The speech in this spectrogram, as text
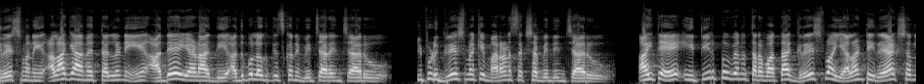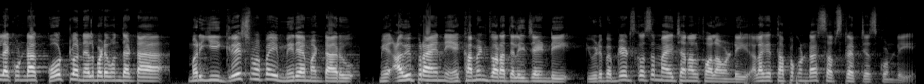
గ్రీష్మని అలాగే ఆమె తల్లిని అదే ఏడాది అదుపులోకి తీసుకుని విచారించారు. ఇప్పుడు గ్రీష్మకి మరణశిక్ష విధించారు. అయితే ఈ తీర్పు విన్న తర్వాత గ్రీష్మ ఎలాంటి రియాక్షన్ లేకుండా కోర్టులో నిలబడి ఉందట. మరి ఈ గ్రీష్మపై మీరేమంటారు? మీ అభిప్రాయాన్ని కమెంట్ ద్వారా తెలియజేయండి. ఈ వీడియో అప్డేట్స్ కోసం మా ఛానల్ ఫాలో అవ్వండి. అలాగే తప్పకుండా సబ్స్క్రైబ్ చేసుకోండి.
